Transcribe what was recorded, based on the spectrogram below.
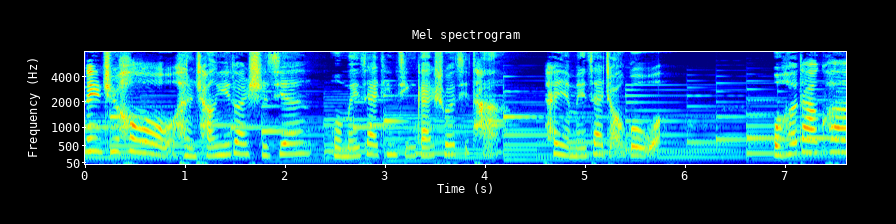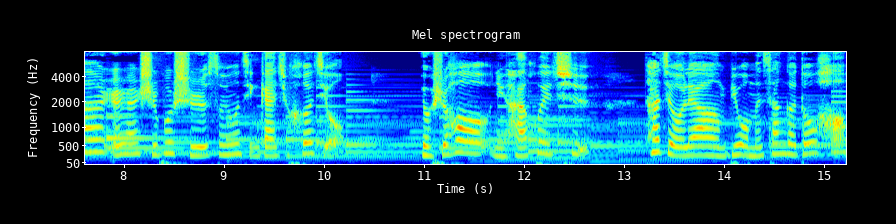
那之后很长一段时间，我没再听井盖说起他，他也没再找过我。我和大宽仍然时不时怂恿井盖去喝酒，有时候女孩会去，他酒量比我们三个都好，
